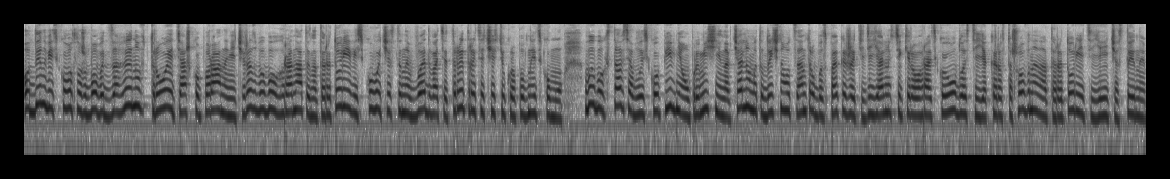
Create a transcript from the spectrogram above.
Один військовослужбовець загинув, троє тяжко поранені через вибух гранати на території військової частини В-2336 у Кропивницькому. Вибух стався близько півдня у приміщенні навчально-методичного центру безпеки життєдіяльності Кіровоградської області, яке розташоване на території цієї частини.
